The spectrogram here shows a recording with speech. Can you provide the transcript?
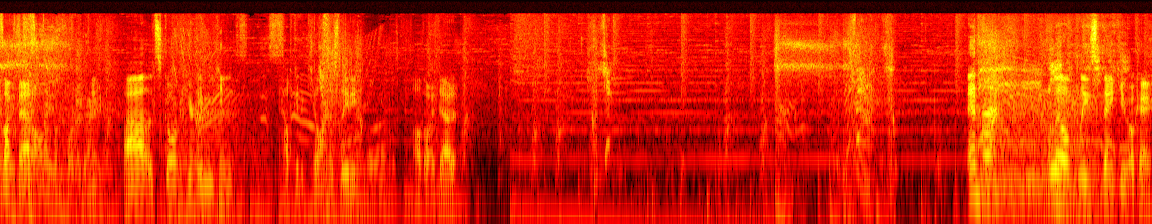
Fuck that all. Uh, let's go over here. Maybe we can help get a kill on this lady. Although I doubt it. And burn. A little, please. Thank you. Okay.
